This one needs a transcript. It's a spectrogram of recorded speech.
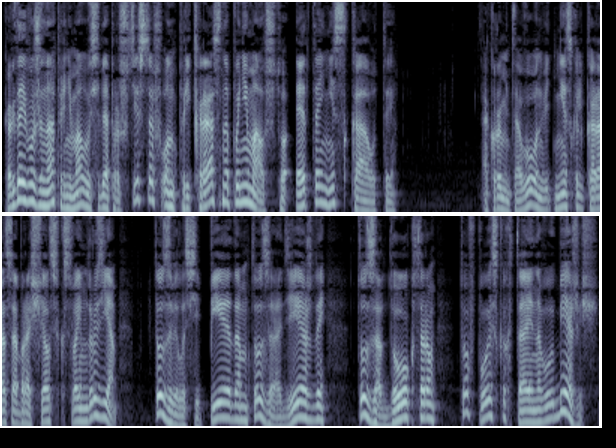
Когда его жена принимала у себя парашютистов, он прекрасно понимал, что это не скауты. А кроме того, он ведь несколько раз обращался к своим друзьям, то за велосипедом, то за одеждой, то за доктором, то в поисках тайного убежища.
